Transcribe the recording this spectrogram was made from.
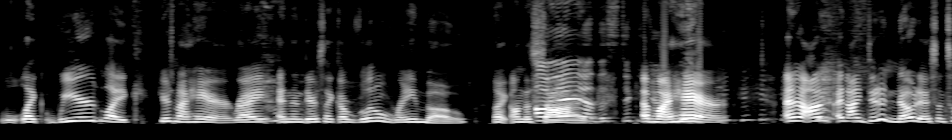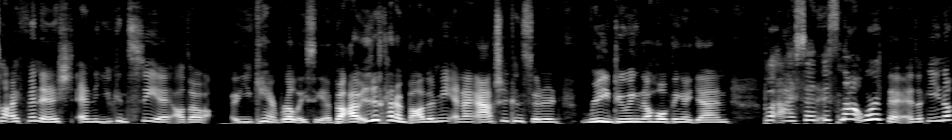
like weird like here's my hair, right? and then there's like a little rainbow like on the Oh, side. yeah, yeah, of my hair. and I and I didn't notice until I finished, and you can see it, although you can't really see it. But I, it just kind of bothered me, and I actually considered redoing the whole thing again. But I said it's not worth it. It's like you know,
